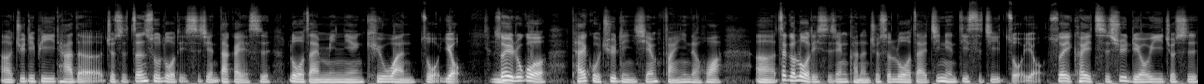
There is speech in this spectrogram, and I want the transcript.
呃，GDP 它的就是增速落地时间大概也是落在明年 Q one 左右。所以如果台股去领先反应的话，呃，这个落地时间可能就是落在今年第四季左右，所以可以持续留意，就是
